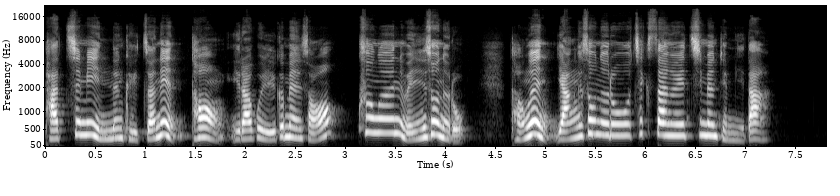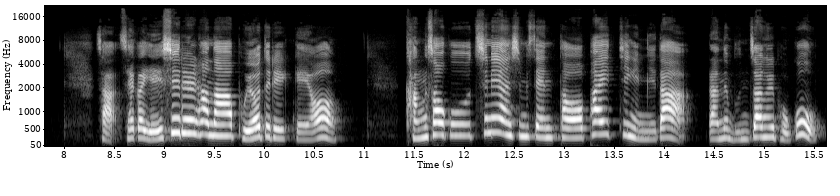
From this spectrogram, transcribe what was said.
받침이 있는 글자는 덩이라고 읽으면서 쿵은 왼손으로, 덩은 양손으로 책상을 치면 됩니다. 자, 제가 예시를 하나 보여드릴게요. 강서구 치매안심센터 파이팅입니다. 라는 문장을 보고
